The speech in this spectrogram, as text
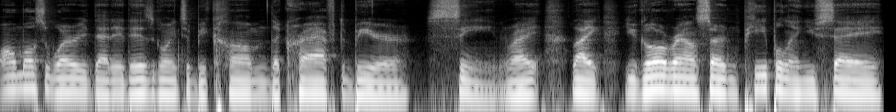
almost worried that it is going to become the craft beer scene, right? Like you go around certain people and you say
